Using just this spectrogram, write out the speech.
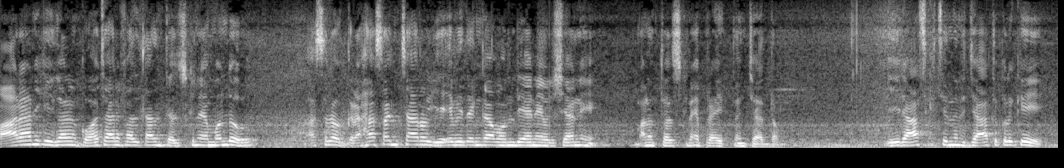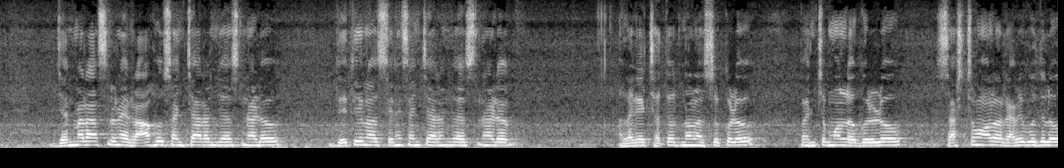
వారానికి గాను గోచార ఫలితాలను తెలుసుకునే ముందు అసలు గ్రహ సంచారం ఏ విధంగా ఉంది అనే విషయాన్ని మనం తెలుసుకునే ప్రయత్నం చేద్దాం. ఈ రాశికి చెందిన జాతకులకి జన్మరాశిలోనే రాహు సంచారం చేస్తున్నాడు ద్వితీయంలో శని సంచారం చేస్తున్నాడు అలాగే చతుర్థంలో శుక్రుడు పంచమంలో గురుడు షష్టమంలో రవిబుధులు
